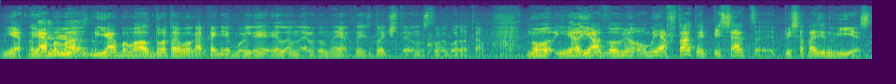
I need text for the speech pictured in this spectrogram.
Нет, но я бывал, я бывал до того, как они были ЛНР, ДНР, то есть до 14 года там. Но я, я, у меня- в Штаты 50, 51 въезд.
